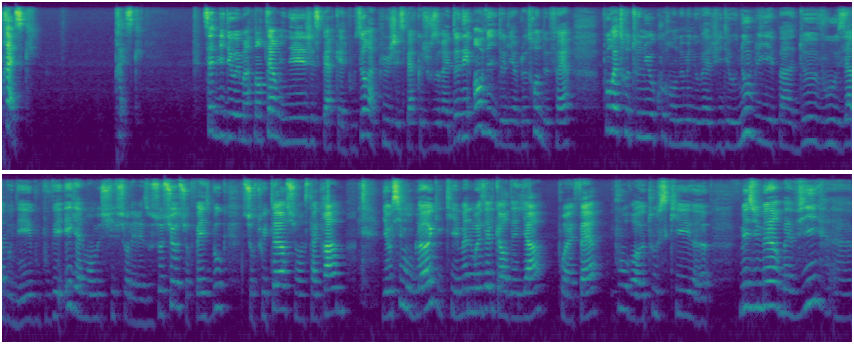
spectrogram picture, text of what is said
Presque. Presque. Cette vidéo est maintenant terminée, j'espère qu'elle vous aura plu, j'espère que je vous aurai donné envie de lire Le Trône de Fer. Pour être tenu au courant de mes nouvelles vidéos, n'oubliez pas de vous abonner. Vous pouvez également me suivre sur les réseaux sociaux, sur Facebook, sur Twitter, sur Instagram. Il y a aussi mon blog qui est mademoisellecordelia.fr pour euh, tout ce qui est euh, mes humeurs, ma vie. Euh,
